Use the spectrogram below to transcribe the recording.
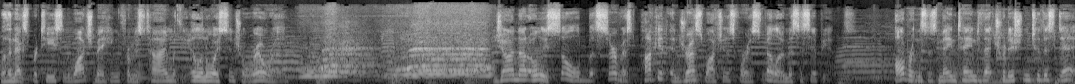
With an expertise in watchmaking from his time with the Illinois Central Railroad, John not only sold but serviced pocket and dress watches for his fellow Mississippians. Albritton's has maintained that tradition to this day,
